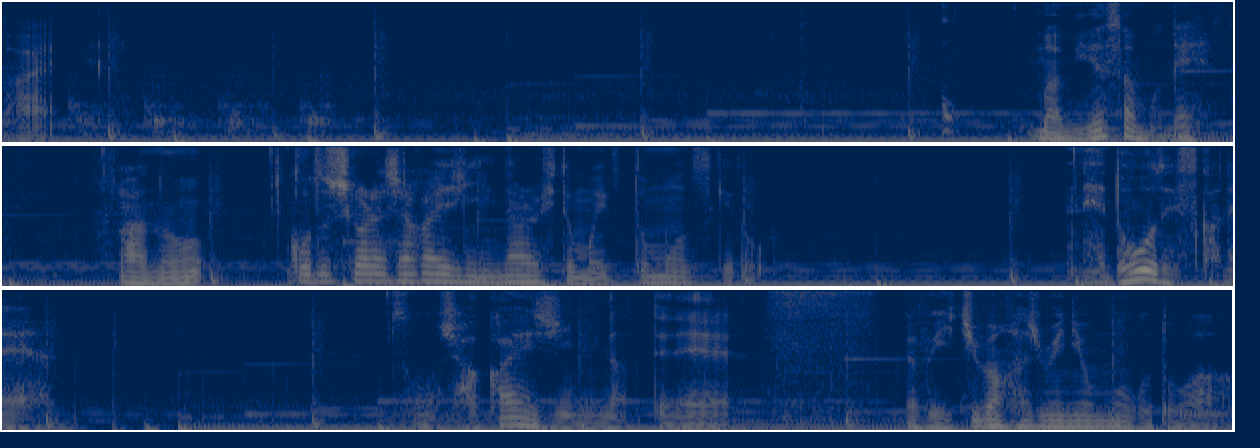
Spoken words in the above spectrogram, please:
はい。まあ皆さんもねあの今年から社会人になる人もいると思うんですけどねどうですかね？その社会人になってねやっぱ一番初めに思うことは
